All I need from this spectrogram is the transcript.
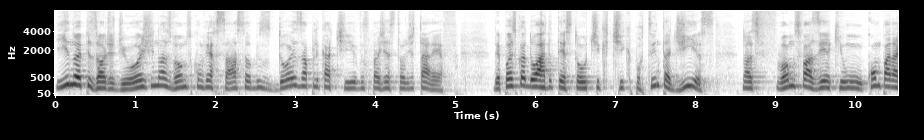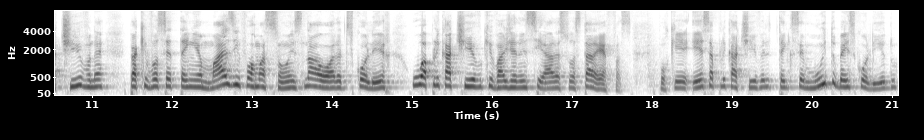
E no episódio de hoje nós vamos conversar sobre os dois aplicativos para gestão de tarefa. Depois que o Eduardo testou o TicTic por 30 dias, nós vamos fazer aqui um comparativo, né, para que você tenha mais informações na hora de escolher o aplicativo que vai gerenciar as suas tarefas porque esse aplicativo ele tem que ser muito bem escolhido,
